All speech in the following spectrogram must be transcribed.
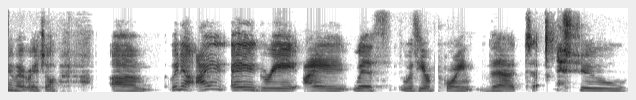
About Rachel. Um, but no, I, I agree. I with with your point that Schue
